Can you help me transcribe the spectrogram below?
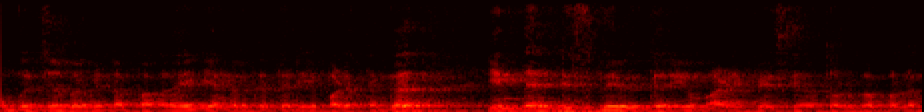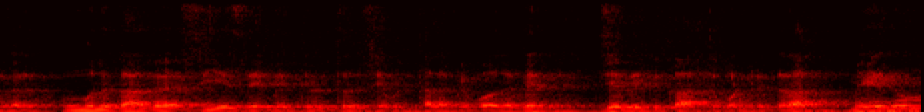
உங்கள் ஜெப விண்ணப்பங்களை எங்களுக்கு தெரியப்படுத்துங்கள். இந்த டிஸ்பிளேவில் தெரியும் அழைப்பேசியை தொடர்பு கொள்ளுங்கள். உங்களுக்காக சிஎஸ்ஐ பெத்தில் திருச்செவி தலைமை போதகர் ஜெபிக்கு காத்து கொண்டிருக்கிறார். மேலும்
